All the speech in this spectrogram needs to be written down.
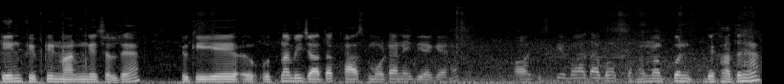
टेन फिफ्टीन मान के चलते हैं, क्योंकि ये उतना भी ज़्यादा खास मोटा नहीं दिया गया है। और इसके बाद अब आप- हम आपको दिखाते हैं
